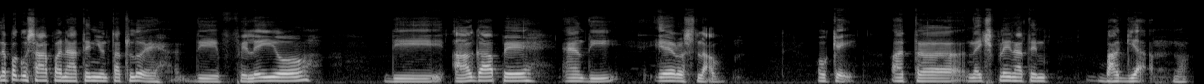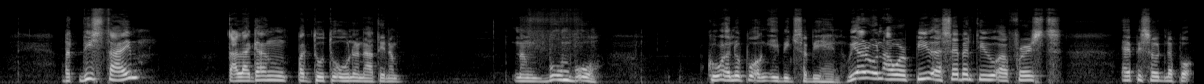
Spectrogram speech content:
napag-usapan natin yung tatlo eh. The Phileo, the Agape, and the Eros Love. Okay. At uh, na-explain natin bagya. No? But this time, talagang pagtutuunan natin ng, ng buong buo kung ano po ang ibig sabihin. We are on our P- uh, 71st episode na po.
